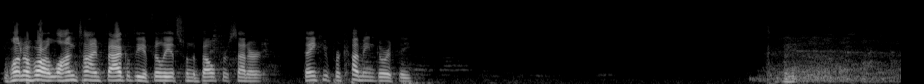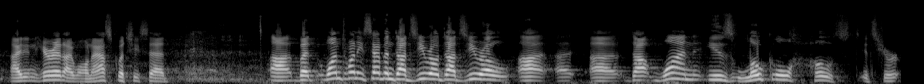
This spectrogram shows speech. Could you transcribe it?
one of our longtime faculty affiliates from the Belfer Center. Thank you for coming, Dorothy. I didn't hear it. I won't ask what she said. Uh, but 127.0.0.1 uh, uh, uh, is local host. It's your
